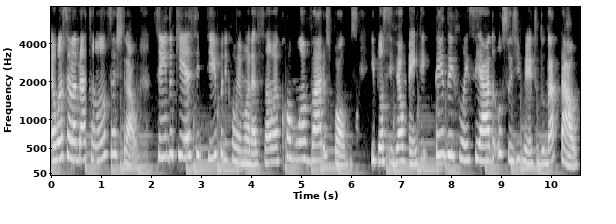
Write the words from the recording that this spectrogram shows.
é uma celebração ancestral, sendo que esse tipo de comemoração é comum a vários povos e possivelmente tendo influenciado o surgimento do Natal.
